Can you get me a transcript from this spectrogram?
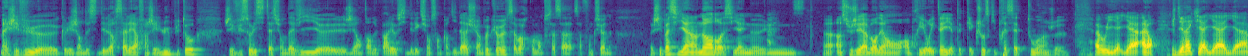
bah, j'ai vu euh, que les gens décidaient leur salaire, enfin, j'ai lu plutôt, j'ai vu sollicitation d'avis, j'ai entendu parler aussi d'élections sans candidat. Je suis un peu curieux de savoir comment tout ça, ça, fonctionne. Je ne sais pas s'il y a un ordre, s'il y a une un sujet abordé en, priorité, il y a peut-être quelque chose qui précède tout. Hein. Ah oui, il y, a, alors je dirais qu'il y a,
